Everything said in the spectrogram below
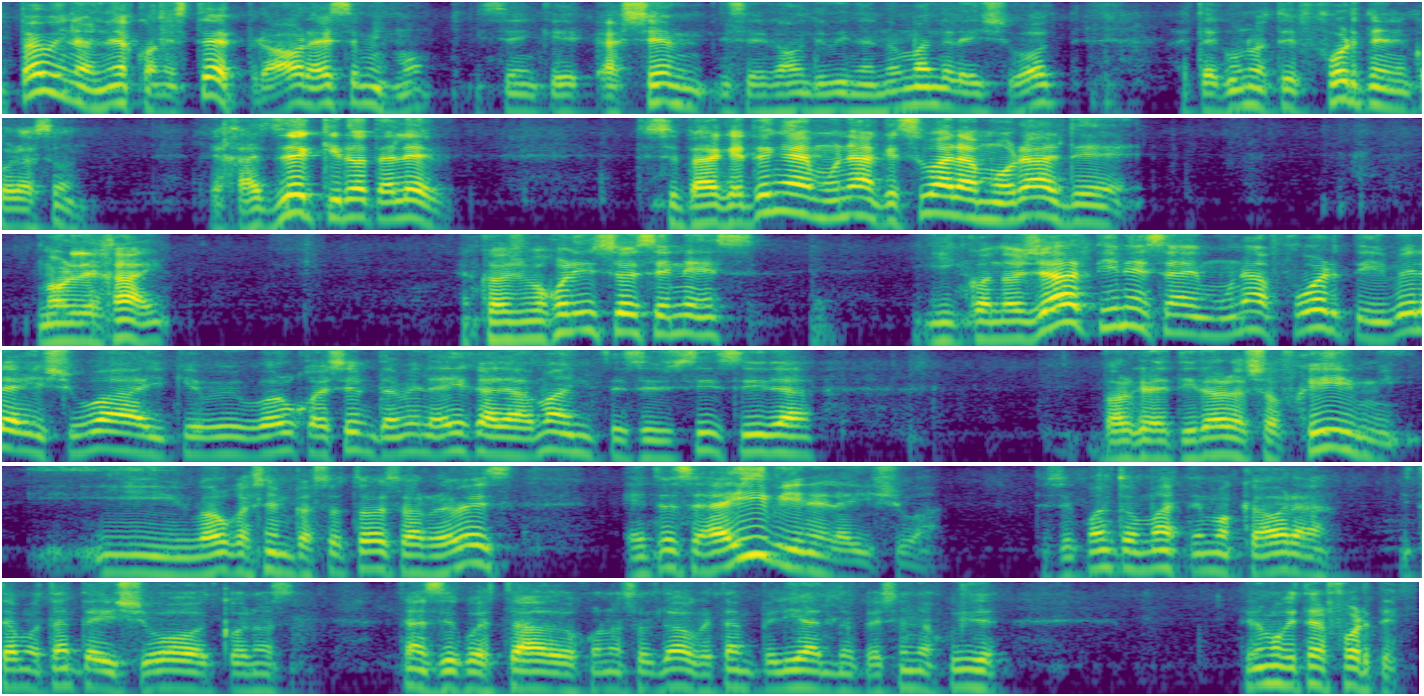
Después vino el con Esther, pero ahora ese mismo, dicen que Hashem, dice el Gaón Divina, no manda la Yeshua hasta que uno esté fuerte en el corazón. Entonces, para que tenga emuná, que suba la moral de Mordejai, Kosh le hizo ese Nes, y cuando ya tiene esa emuná fuerte y ve la Yeshua y que Baruch Hashem también la hija de Amán se suicida porque le tiró a los Shofim y, Baruch Hashem pasó todo eso al revés, entonces ahí viene la Yeshua. Entonces, ¿cuánto más tenemos que ahora estamos tanta Yeshua con los están secuestrados, con los soldados que están peleando, que Hashem nos cuida? Tenemos que estar fuertes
